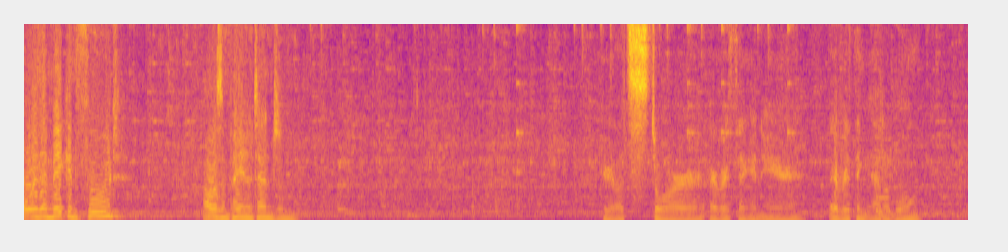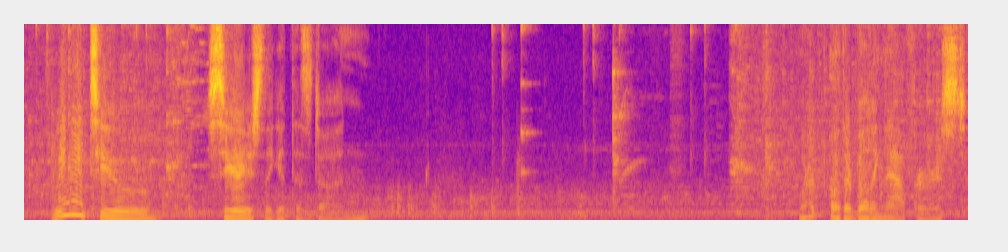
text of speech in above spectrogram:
Oh, are they making food? I wasn't paying attention. Here, let's store everything in here. Everything edible. We need to seriously get this done. What? oh, they're building that first.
